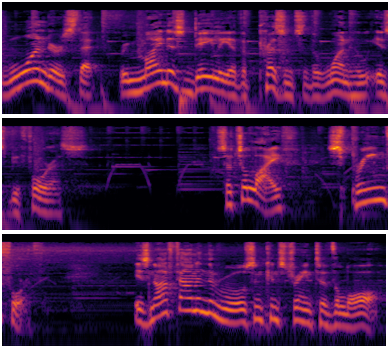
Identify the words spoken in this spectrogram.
Wonders that remind us daily of the presence of the one who is before us. Such a life, springing forth, is not found in the rules and constraints of the law.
